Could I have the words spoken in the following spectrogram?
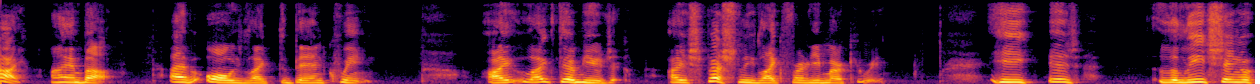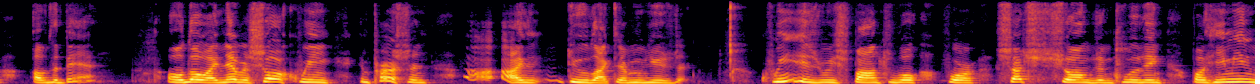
Hi, I am Bob. I have always liked the band Queen. I like their music. I especially like Freddie Mercury. He is the lead singer of the band. Although I never saw Queen in person, I do like their music. Queen is responsible for such songs including Bohemian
